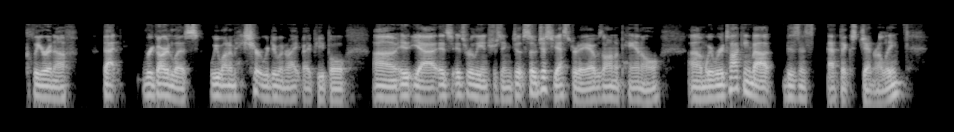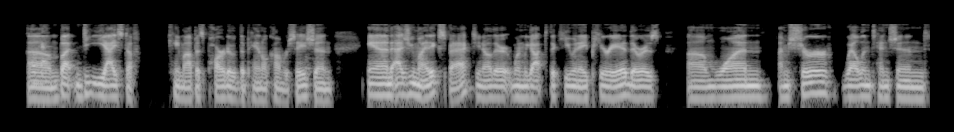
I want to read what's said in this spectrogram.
clear enough that regardless, we want to make sure we're doing right by people. Uh, it, yeah, it's it's really interesting. Just, so just yesterday, I was on a panel um, where we were talking about business ethics generally, um, okay. but DEI stuff came up as part of the panel conversation. And as you might expect, you know, there when we got to the Q and A period, there was um, one, I'm sure, well-intentioned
